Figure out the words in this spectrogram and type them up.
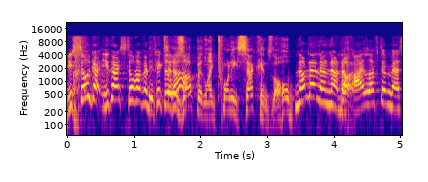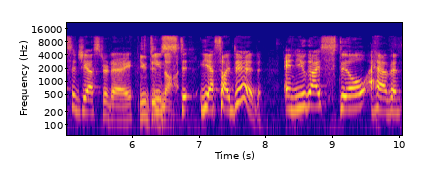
You still got. You guys still haven't it picked it up. It fills up in like 20 seconds. The whole. No, no, no, no, no. I left a message yesterday. You did you not. yes, I did. And you guys still haven't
